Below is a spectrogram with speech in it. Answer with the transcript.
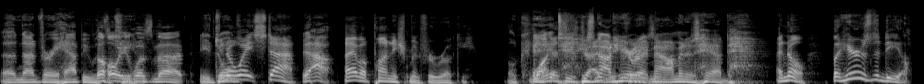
uh, not very happy with the Oh, he was not. He You told, know, wait, stop. Yeah. I have a punishment for rookie. Okay. What? He's He's, not me here right now. I'm in his head. I know, but here's the deal.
